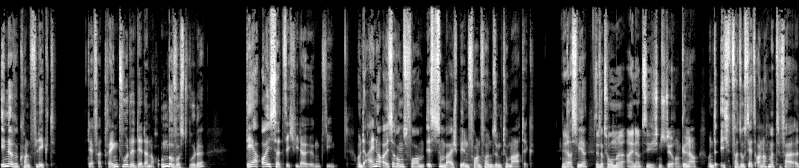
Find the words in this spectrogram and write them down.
innere Konflikt, der verdrängt wurde, der dann auch unbewusst wurde, der äußert sich wieder irgendwie. Und eine Äußerungsform ist zum Beispiel in Form von Symptomatik. Ja, dass wir Symptome so, einer psychischen Störung. Genau. Ja. Und ich versuche es jetzt auch nochmal zu, ver,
